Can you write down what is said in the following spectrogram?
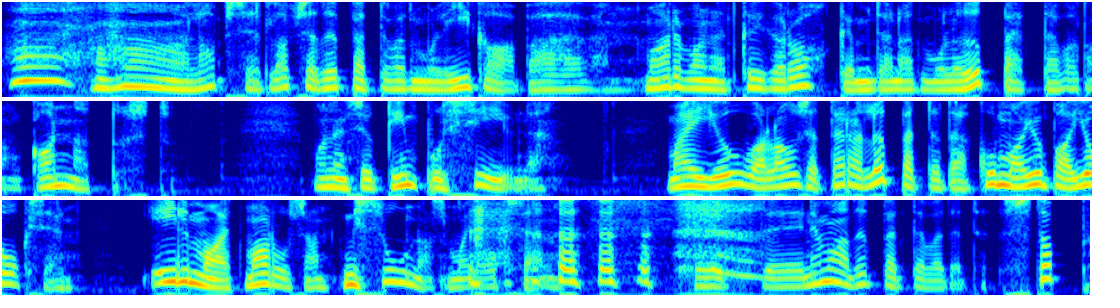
ahaa, lapsed, lapsed õpetavad mulle iga päev. ma arvan, et kõige rohkem, mida nad mulle õpetavad, on kannatust. ma olen siuke impulsiivne. ma ei jõua lauset ära lõpetada, kui ma juba jooksen ilma et ma aru saan, mis suunas ma jooksen. et eh, nemad õpetavad, et stopp,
